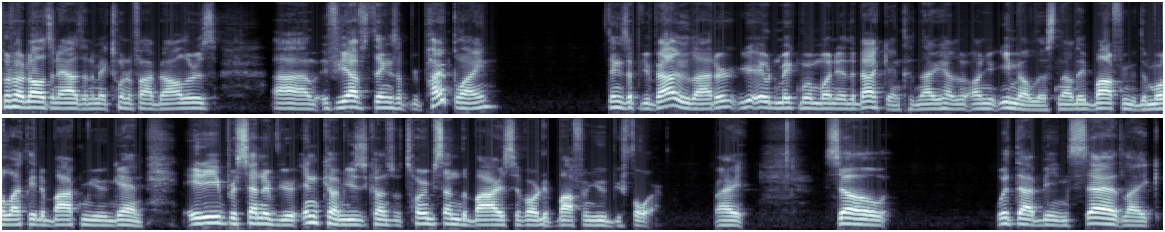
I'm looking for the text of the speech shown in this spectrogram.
$25 in ads and I make $25. Um, if you have things up your pipeline, things up your value ladder, you're able to make more money in the back end because now you have them on your email list. Now they bought from you. They're more likely to buy from you again. 80% of your income usually comes from 20% of the buyers have already bought from you before, right? So with that being said, like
